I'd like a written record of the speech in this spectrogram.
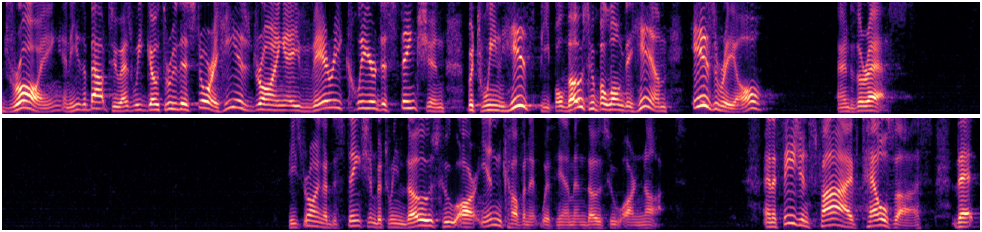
drawing, and He's about to as we go through this story, He is drawing a very clear distinction between His people, those who belong to Him, Israel, and the rest. He's drawing a distinction between those who are in covenant with Him and those who are not. And Ephesians 5 tells us that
